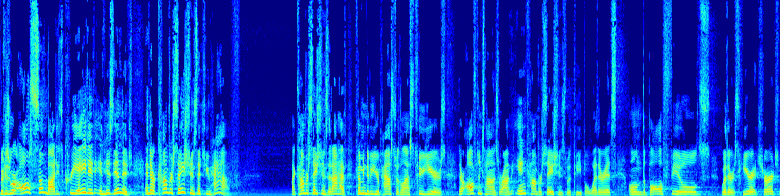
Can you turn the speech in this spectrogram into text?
because we're all somebodies created in his image, and there are conversations that you have. Like conversations that I have coming to be your pastor the last two years, there are often times where I'm in conversations with people, whether it's on the ball fields, whether it's here at church,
